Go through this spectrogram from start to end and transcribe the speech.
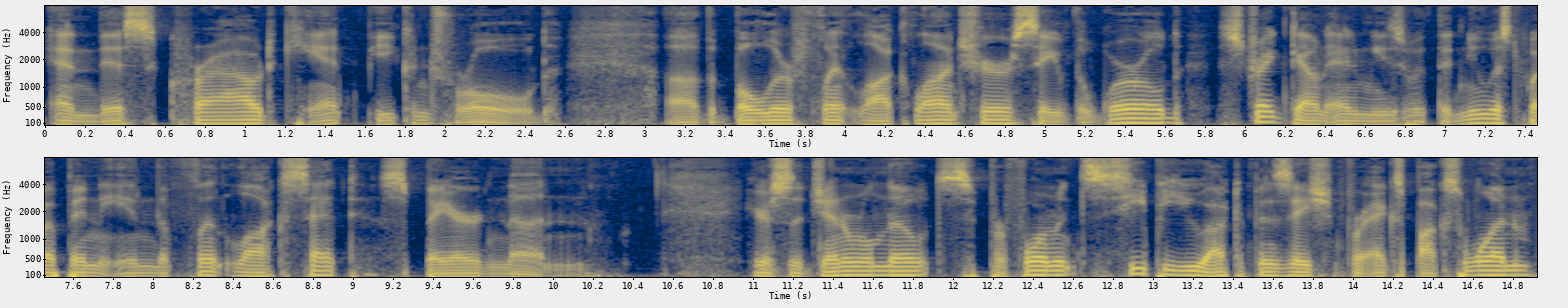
and this crowd can't be controlled. Uh, the Bowler Flintlock Launcher, Save the World. Strike down enemies with the newest weapon in the Flintlock set, Spare None. Here's the general notes performance CPU optimization for Xbox One,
